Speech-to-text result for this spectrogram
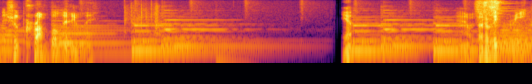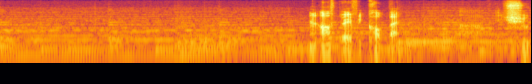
They should crumble anyway. Yep. And we've got a victory. After every combat, uh, they should...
